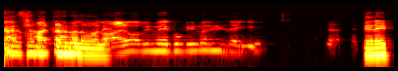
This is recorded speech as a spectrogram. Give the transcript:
టాక్సీ మాట్లాడుకోవాలి. రైట్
